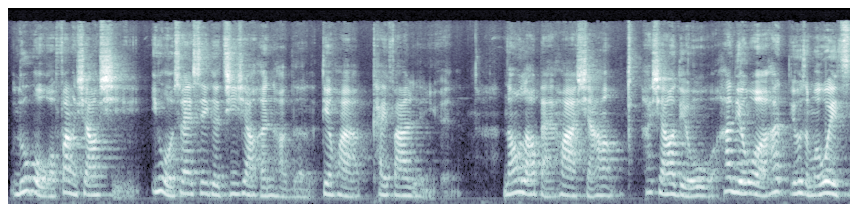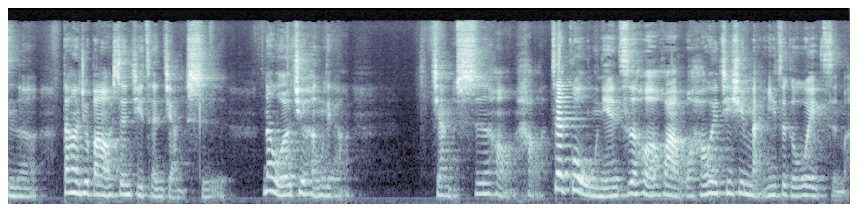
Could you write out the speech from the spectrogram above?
如果我放消息，因为我算是一个绩效很好的电话开发人员。然后老板的话想要他想要留我，他留我，他有什么位置呢？当然就把我升级成讲师。那我要去衡量讲师哈，好，再过五年之后的话，我还会继续满意这个位置吗？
